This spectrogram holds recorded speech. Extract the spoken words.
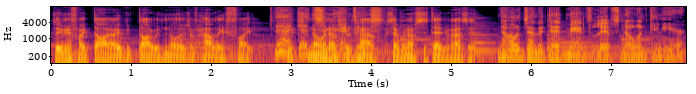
So even if I die, I would die with knowledge of how they fight, Yeah, which no one else would have because everyone else is dead who has it. Knowledge on a dead man's lips, no one can hear.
